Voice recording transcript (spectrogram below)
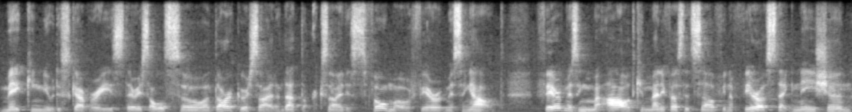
making new discoveries, there is also a darker side, and that dark side is FOMO, fear of missing out. Fear of missing out can manifest itself in a fear of stagnation,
